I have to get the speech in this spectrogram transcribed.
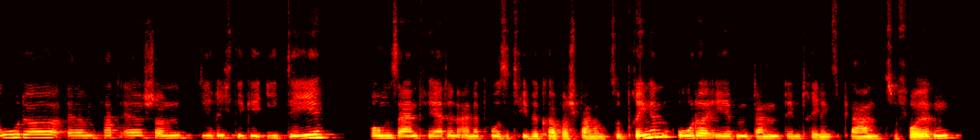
Oder ähm, hat er schon die richtige Idee, um sein Pferd in eine positive Körperspannung zu bringen oder eben dann dem Trainingsplan zu folgen,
